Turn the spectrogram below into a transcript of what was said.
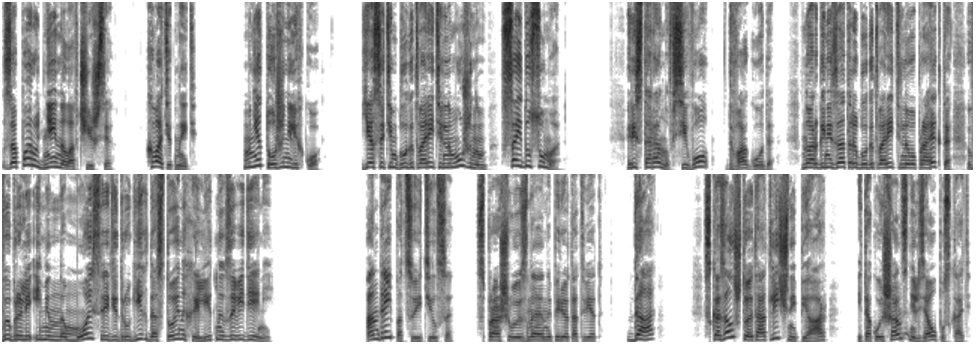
«За пару дней наловчишься. Хватит ныть. Мне тоже нелегко. Я с этим благотворительным ужином сойду с ума. Ресторану всего два года, но организаторы благотворительного проекта выбрали именно мой среди других достойных элитных заведений. Андрей подсуетился, спрашиваю, зная наперед ответ. «Да». Сказал, что это отличный пиар, и такой шанс нельзя упускать.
